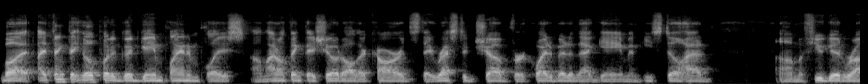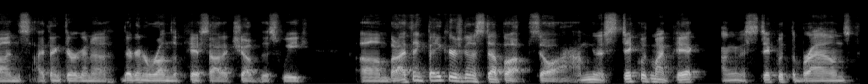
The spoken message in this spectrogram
but I think that he'll put a good game plan in place. Um, I don't think they showed all their cards. They rested Chubb for quite a bit of that game, and he still had um, a few good runs. I think they're gonna they're gonna run the piss out of Chubb this week, um, but I think Baker's gonna step up. So I'm gonna stick with my pick. I'm gonna stick with the Browns.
